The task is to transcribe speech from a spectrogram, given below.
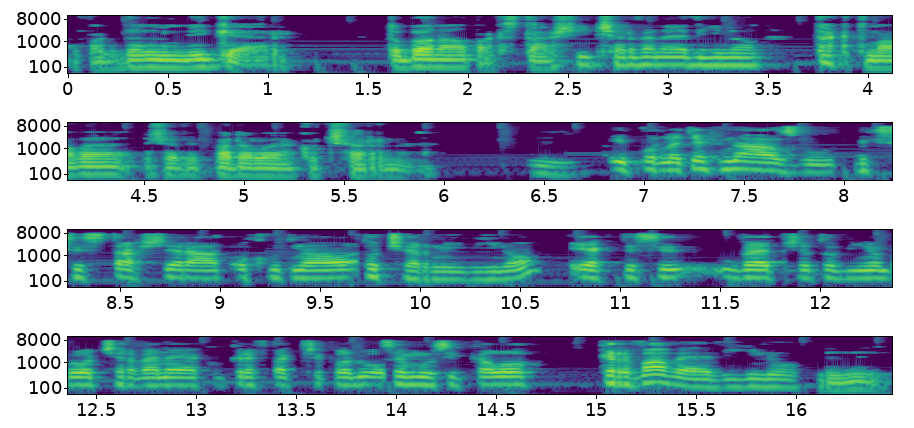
A pak byl Niger. To bylo naopak starší červené víno, tak tmavé, že vypadalo jako černé. Hmm. I podle těch názvů bych si strašně rád ochutnal to černý víno. Jak ty si uvedl, že to víno bylo červené jako krev, tak překladu se mu říkalo krvavé víno. Hmm.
